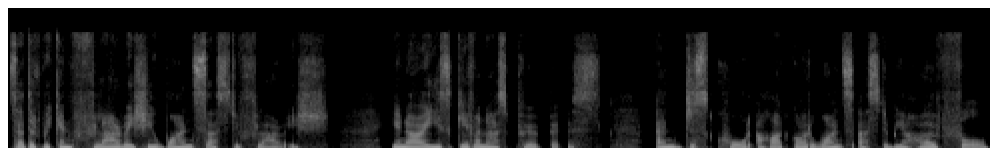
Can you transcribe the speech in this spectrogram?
so that we can flourish. He wants us to flourish. You know, He's given us purpose. And just call out, God wants us to be hopeful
